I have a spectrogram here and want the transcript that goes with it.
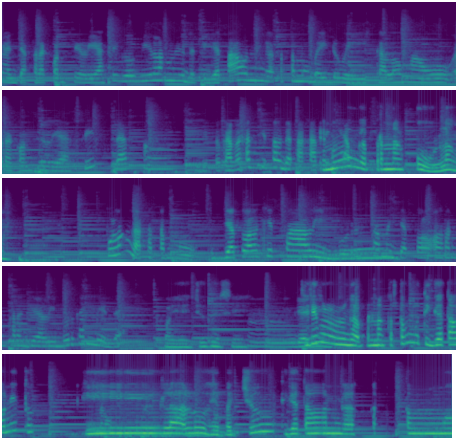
ngajak rekonsiliasi gue bilang nih udah tiga tahun nih nggak ketemu by the way kalau mau rekonsiliasi datang gitu karena kan kita udah kakak Emang lu nggak pernah pulang? pulang nggak ketemu jadwal kita libur Hmm. sama jadwal orang kerja libur kan beda Oh iya juga sih. Hmm, Jadi belum nggak pernah ketemu tiga tahun itu? Gila lu hebat cu, tiga tahun nggak ketemu.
